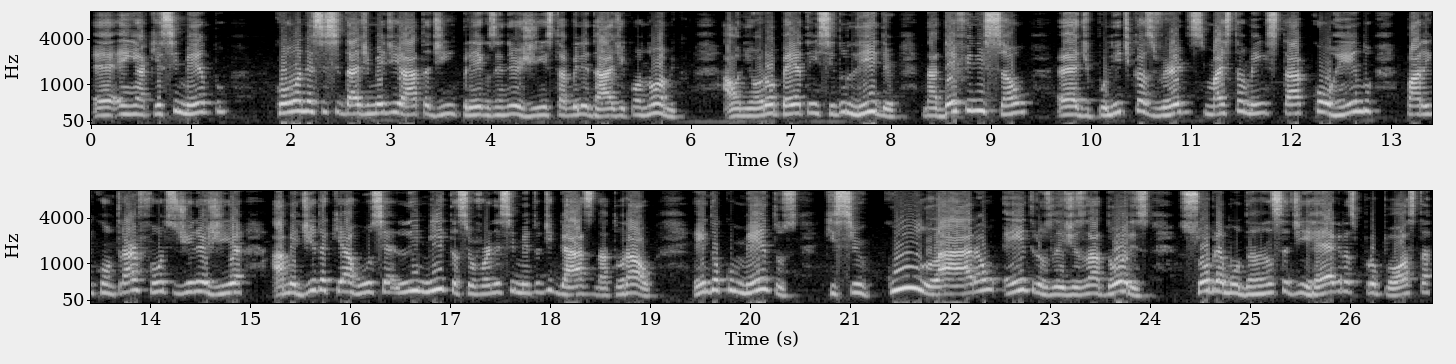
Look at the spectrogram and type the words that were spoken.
é, em aquecimento com a necessidade imediata de empregos, energia e estabilidade econômica. A União Europeia tem sido líder na definição é, de políticas verdes, mas também está correndo para encontrar fontes de energia à medida que a Rússia limita seu fornecimento de gás natural. Em documentos que circularam entre os legisladores sobre a mudança de regras proposta,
